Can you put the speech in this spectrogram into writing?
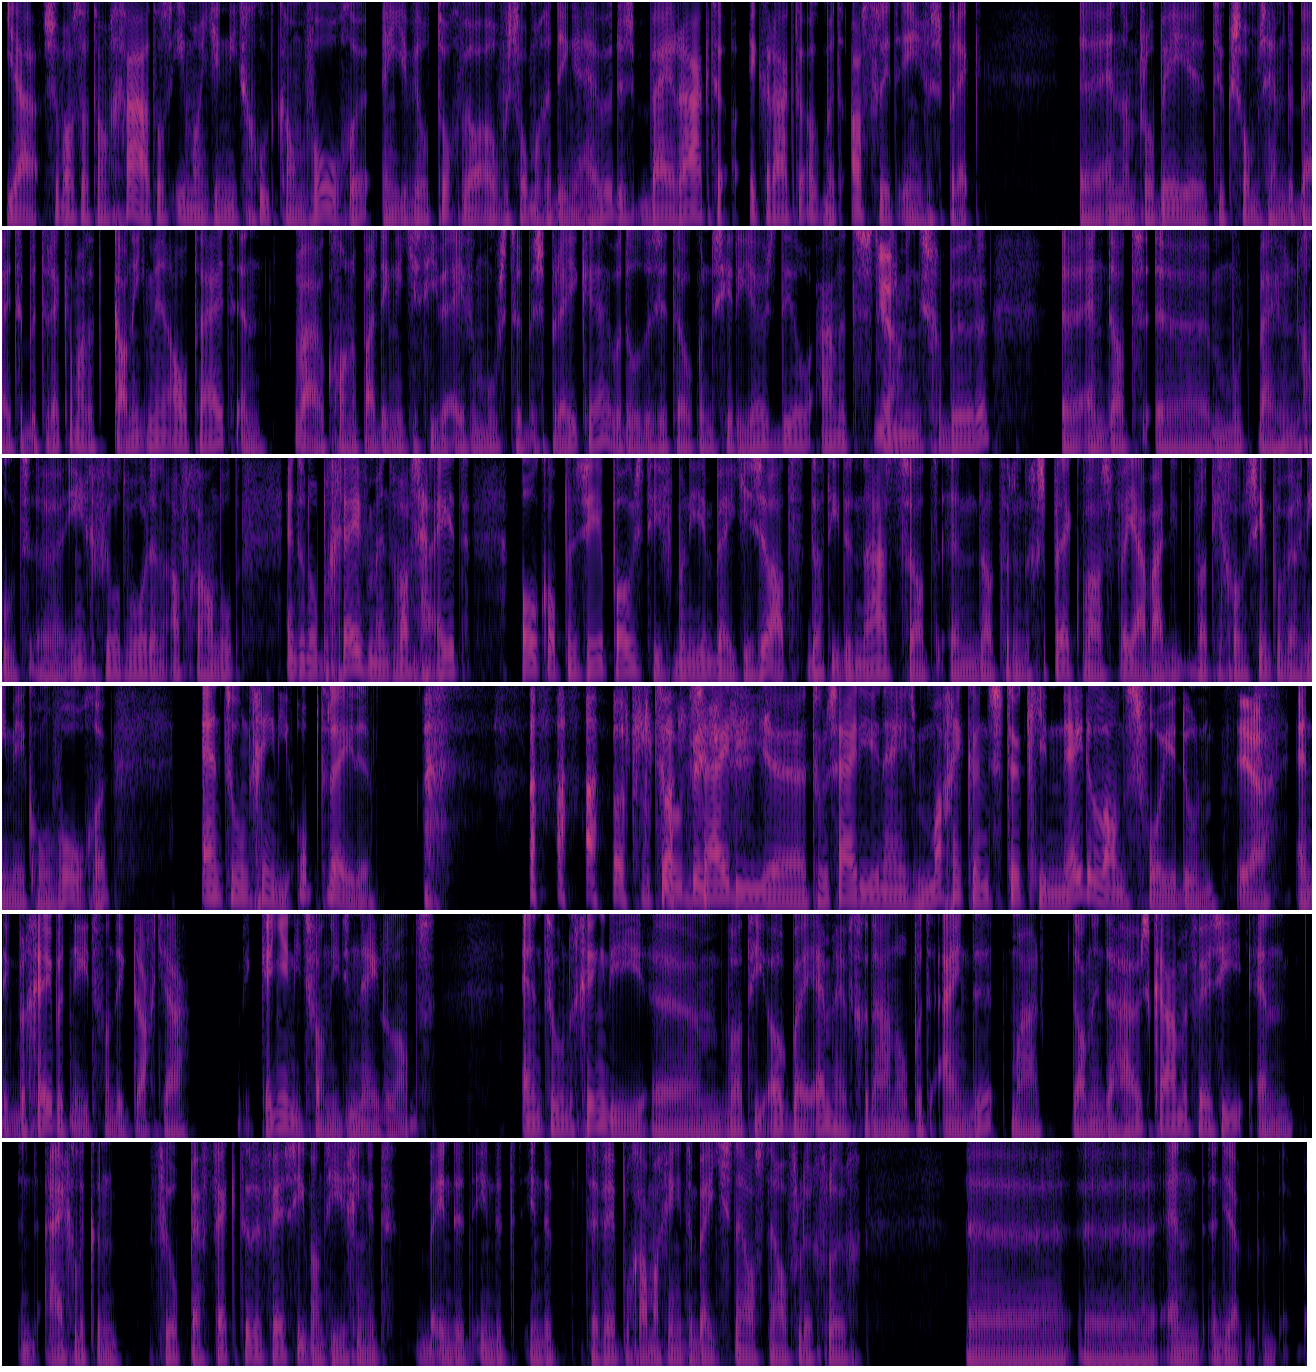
ja, zoals dat dan gaat, als iemand je niet goed kan volgen en je wil toch wel over sommige dingen hebben. Dus wij raakten, ik raakte ook met Astrid in gesprek. Eh, en dan probeer je natuurlijk soms hem erbij te betrekken, maar dat kan niet meer altijd. En er waren ook gewoon een paar dingetjes die we even moesten bespreken. Hè. Ik bedoel, er zit ook een serieus deel aan het streamingsgebeuren. Eh, en dat eh, moet bij hun goed ingevuld worden en afgehandeld. En toen op een gegeven moment was hij het ook op een zeer positieve manier een beetje zat. Dat hij ernaast zat en dat er een gesprek was van, ja, waar die, wat hij gewoon simpelweg niet meer kon volgen. En toen ging hij optreden. Wat Toen zei, hij, eh, toen zei hij ineens, mag ik een stukje Nederlands voor je doen? Ja. En ik begreep het niet, want ik dacht, ja, ik ken je niet van iets Nederlands. En toen ging hij, ehm, wat hij ook bij M heeft gedaan op het einde, maar dan in de huiskamerversie en een, eigenlijk een veel perfectere versie, want hier ging het, in de, in de, in de tv-programma ging het een beetje snel, snel, vlug, vlug. Eh, eh, en ja,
